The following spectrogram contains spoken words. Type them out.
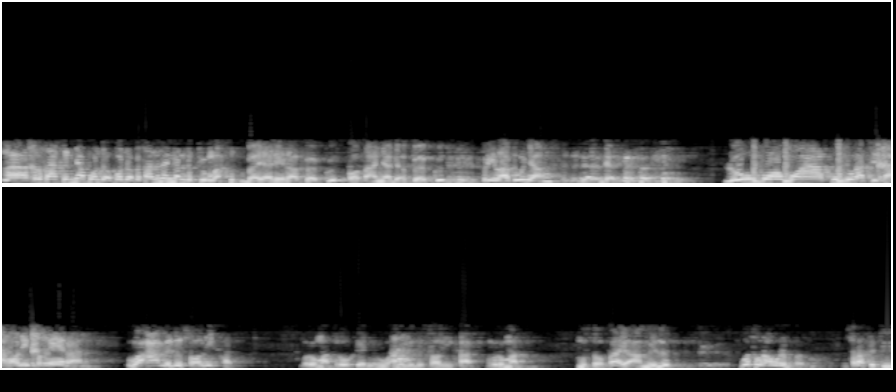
Nah terus akhirnya pondok-pondok pesantren kan kedua bayar era bagus, otaknya ada bagus, perilakunya. Lu mau aku tuh rasi sangoni pangeran, wa amilu solihat. Ngurumat rohen wa amilu solihat. Ngurumat Mustafa ya amilu, wah surah urip, serah jadi.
